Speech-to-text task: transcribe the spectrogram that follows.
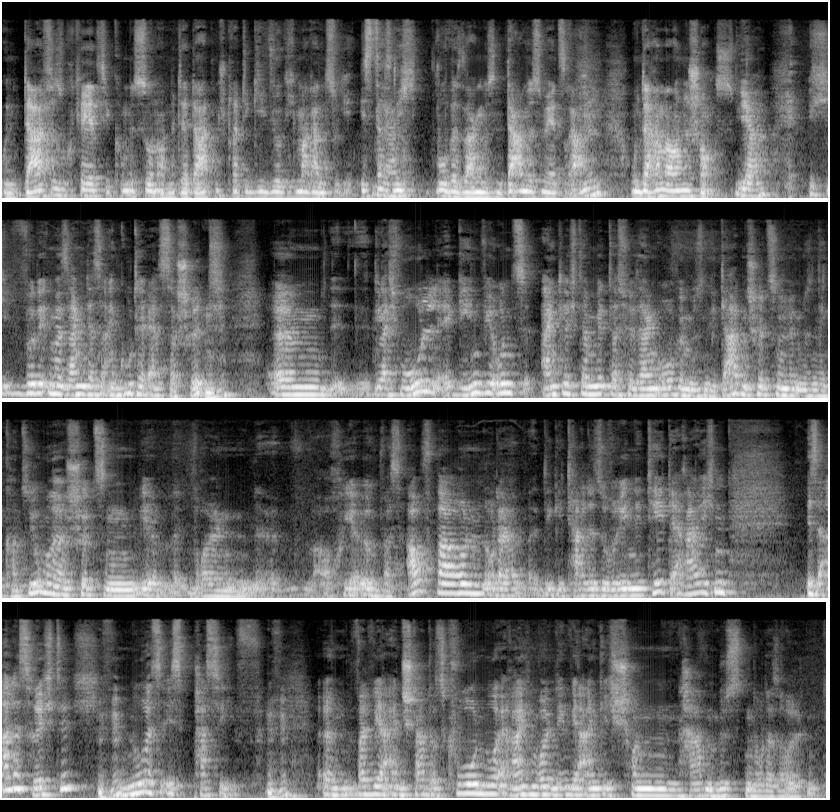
Und da versucht ja jetzt die Kommission auch mit der Datenstrategie wirklich mal ranzugehen. Ist das ja. nicht, wo wir sagen müssen, da müssen wir jetzt ran und da haben wir auch eine Chance? Ja, ich würde immer sagen, das ist ein guter erster Schritt. Mhm. Ähm, gleichwohl gehen wir uns eigentlich damit, dass wir sagen, oh, wir müssen die Daten schützen, wir müssen den Consumer schützen, wir wollen äh, auch hier irgendwas aufbauen oder digitale Souveränität erreichen. Ist alles richtig, mhm. nur es ist passiv. Mhm. Ähm, weil wir einen Status quo nur erreichen wollen, den wir eigentlich schon haben müssten oder sollten.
